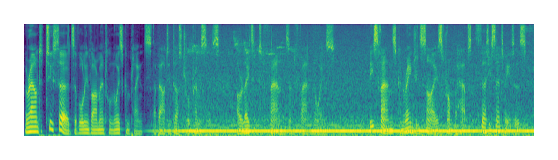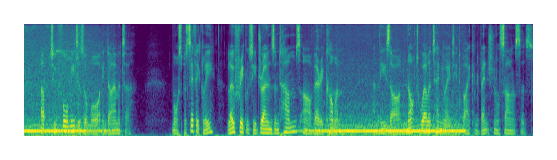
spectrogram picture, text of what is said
Around two-thirds of all environmental noise complaints about industrial premises are related to fans and fan noise. These fans can range in size from perhaps 30 centimeters up to 4 meters or more in diameter. More specifically, low-frequency drones and hums are very common, and these are not well attenuated by conventional silencers.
